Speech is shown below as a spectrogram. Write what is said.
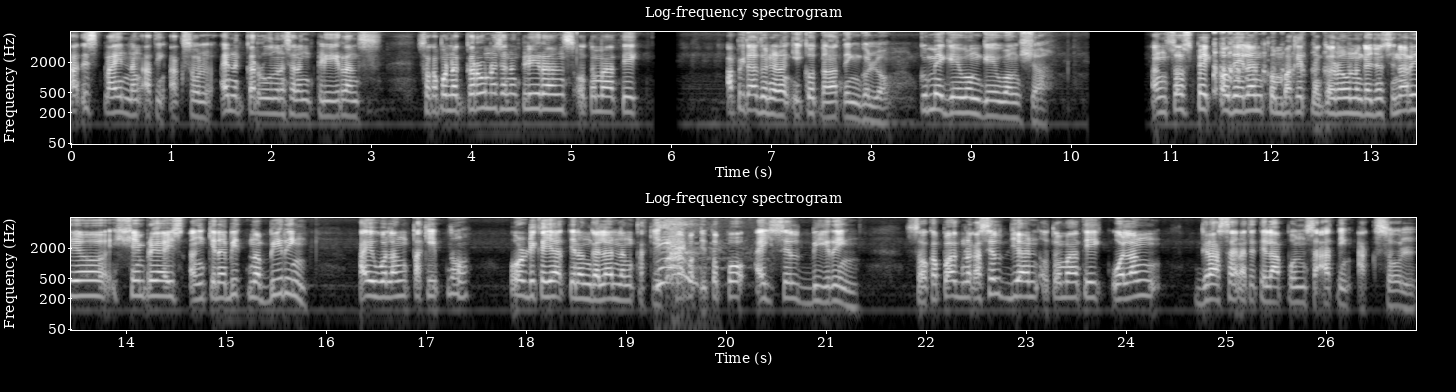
At spline ng ating axle ay nagkaroon na siya ng clearance. So kapag nagkaroon na siya ng clearance, automatic, apektado na ng ikot ng ating gulong. Gumigewang-gewang siya. Ang suspect o dahilan kung bakit nagkaroon ng ganyan senaryo, syempre guys, ang kinabit na bearing ay walang takip, no? Or di kaya tinanggalan ng takip. Dapat ito po ay sealed bearing. So kapag naka-sealed yan, automatic, walang grasa na titilapon sa ating axle.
